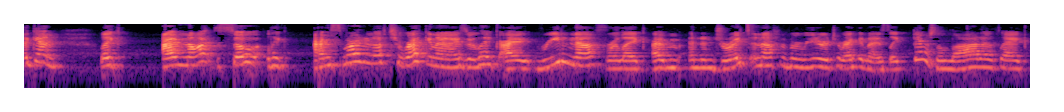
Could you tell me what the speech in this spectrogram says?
again, like I'm not so like I'm smart enough to recognize or like I read enough or like I'm an adroit enough of a reader to recognize like there's a lot of like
